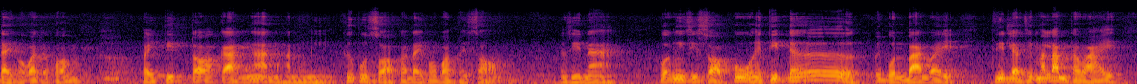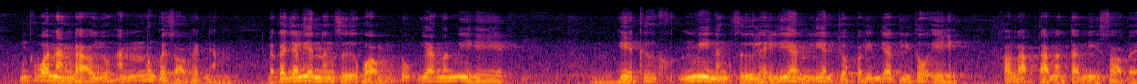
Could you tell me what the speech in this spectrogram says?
ได้เพราะว่าเจ้าของไปติดต่อการงานหม้องหันหมองนี้ คือผู้สอบก็ได้เพราะว่าไปสอบจังซี่หน้าพวกนี้สิสอบผู้ให้ติดเด้อไปบนบานไว้ติดแล้วสิมาล่ำถวายมึงก็ว่านั่งด่าเอาอยู่หันมึงไปสอบเฮ็ดหยังแล้วก็จะเรียนหนังสือพร้อมทุกอย่างมันมีเหตุ เหตุคือมีหนังสือให้เรียนเรียนจบปริญญาตรีโทเอก เขารับตามนั้นตามนี้สอบได้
